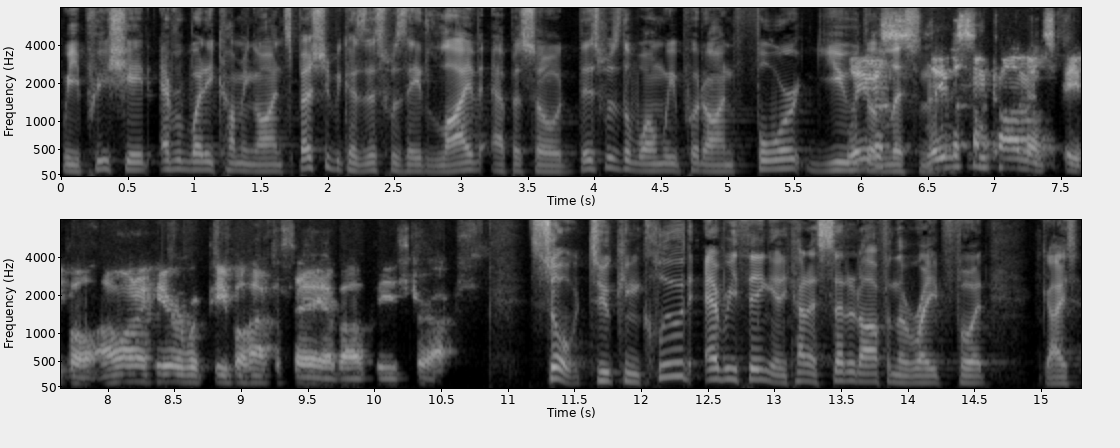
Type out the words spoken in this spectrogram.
We appreciate everybody coming on, especially because this was a live episode. This was the one we put on for you, leave the us listener. leave us some comments, people. I want to hear what people have to say about these trucks. So, to conclude everything and kind of set it off on the right foot, guys,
